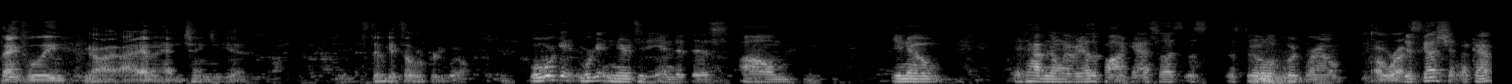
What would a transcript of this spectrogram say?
thankfully, you know, I, I haven't had to change it yet. So it still gets over pretty well. Well, we're getting we're getting near to the end of this. Um, you know, it happens on every other podcast, so let's let's let's do a little quick round All right, discussion, okay?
